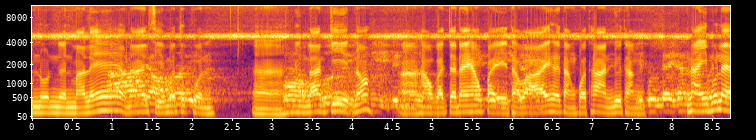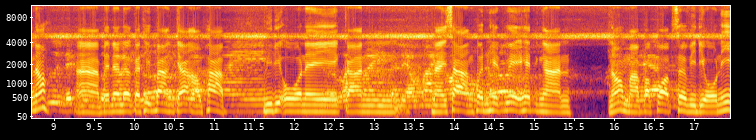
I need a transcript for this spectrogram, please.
ำนวนเงินมาแล้วนะเสียมาทุกคนอ่าหนึ่งล้านกีบเนาะอ่าเฮาก็จะได้เฮาไปถวายให้ทางพ่อท่านอยู่ทางในพุ่นแหละเนาะอ่าเป็นในเรื่องกะทิบ้างจะเอาภาพวิดีโอในการในสร้างเพิ่นเฮ็ดเวเฮ็ดงานเนาะมาประกอบเสื้อวิดีโอนี้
